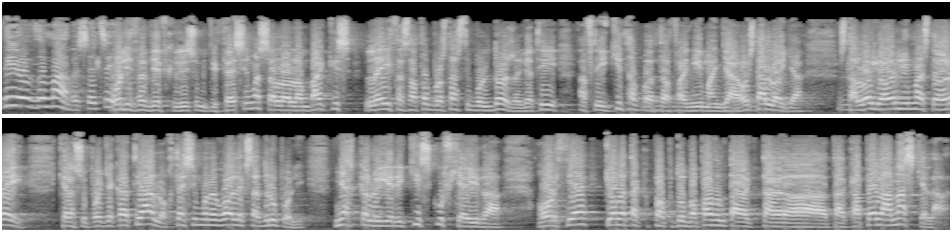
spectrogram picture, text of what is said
δύο εβδομάδες, έτσι. Όλοι θα διευκρινίσουμε τη θέση μας, αλλά ο Λαμπάκης λέει θα σταθώ μπροστά στην Πολυντόζα. Γιατί αυτή εκεί θα, θα φανεί η μαγιά, όχι στα λόγια. Στα λόγια όλοι είμαστε ωραίοι. Και να σου πω και κάτι άλλο. Χθες ήμουν εγώ Αλεξανδρούπολη. Μια καλογερική σκούφια είδα όρθια και όλα τα, πα- των παπάδων τα, τα, τα καπέλα ανάσκελα.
